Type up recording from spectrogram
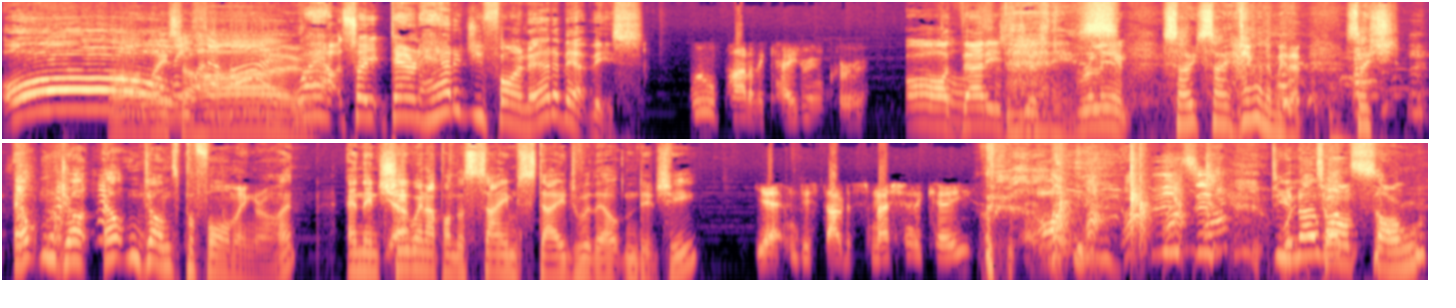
Oh, Oh, Lisa Lisa Ho. Ho. Wow. So, Darren, how did you find out about this? We were part of the catering crew. Oh, that is just brilliant. So, so hang on a minute. So sh- Elton John, Elton John's performing, right? And then she Yep. went up on the same stage with Elton, did she? Yeah, and just started smashing the keys. This is, Do you know Tom- what song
